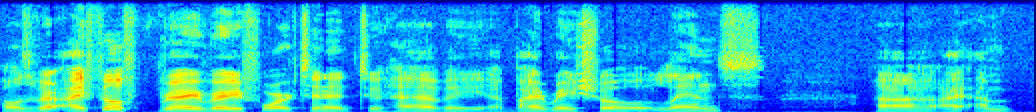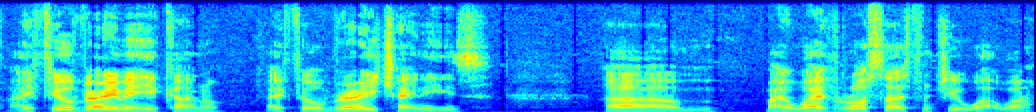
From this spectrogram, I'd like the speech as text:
I was very, I feel very, very fortunate to have a, a biracial lens. Uh, I, I'm, I feel very Mexicano. I feel very Chinese. Um, my wife Rosa is from Chihuahua.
